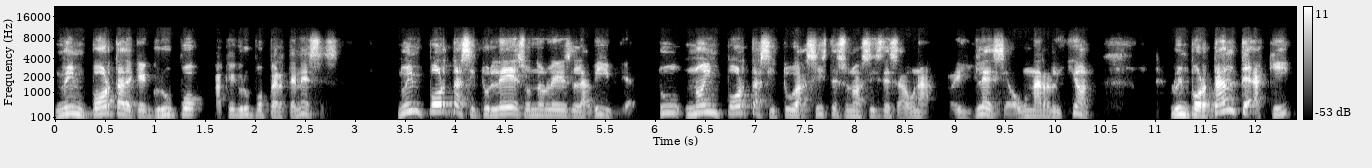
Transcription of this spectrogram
no importa de qué grupo, a qué grupo perteneces, no importa si tú lees o no lees la Biblia, tú, no importa si tú asistes o no asistes a una iglesia o una religión. Lo importante aquí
